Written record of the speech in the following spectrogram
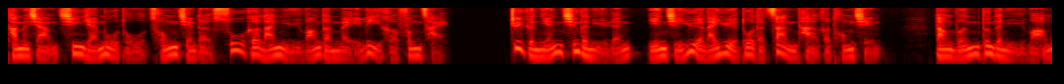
他们想亲眼目睹从前的苏格兰女王的美丽和风采。这个年轻的女人引起越来越多的赞叹和同情。当伦敦的女王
